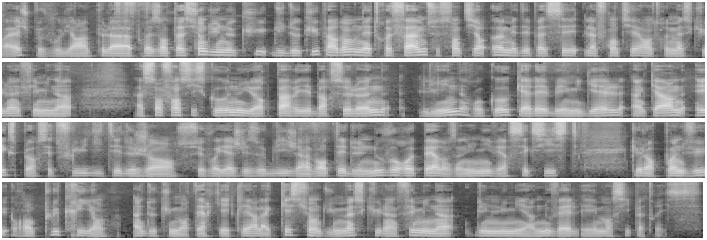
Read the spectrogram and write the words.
Ouais, je peux vous lire un peu la présentation du, docu, du docu. Pardon. Naître femme, se sentir homme et dépasser la frontière entre masculin et féminin. À San Francisco, New York, Paris et Barcelone, Lynn, Rocco, Caleb et Miguel incarnent et explorent cette fluidité de genre. Ce voyage les oblige à inventer de nouveaux repères dans un univers sexiste que leur point de vue rend plus criant. Un documentaire qui éclaire la question du masculin-féminin d'une lumière nouvelle et émancipatrice.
